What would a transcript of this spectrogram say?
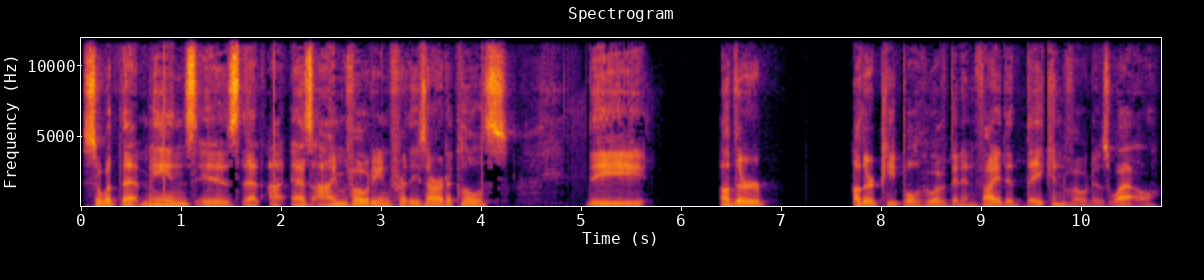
So what that means is that I, as I'm voting for these articles, the other other people who have been invited, they can vote as well.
